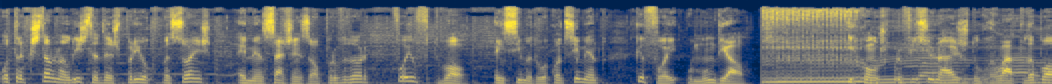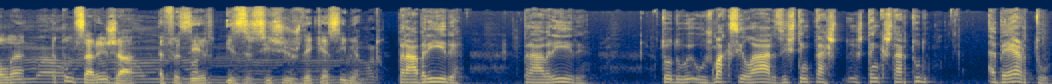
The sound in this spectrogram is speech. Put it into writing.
outra questão na lista das preocupações em mensagens ao provedor foi o futebol em cima do acontecimento que foi o Mundial. E com os profissionais do relato da bola a começarem já a fazer exercícios de aquecimento. Para abrir, para abrir todos os maxilares, isto tem que, estar, tem que estar tudo aberto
